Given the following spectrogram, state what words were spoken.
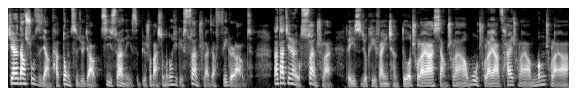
既然当数字讲，它动词就叫计算的意思。比如说把什么东西给算出来叫 figure out。那它既然有算出来的意思，就可以翻译成得出来啊、想出来啊、悟出来呀、猜出来啊、蒙出来啊、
